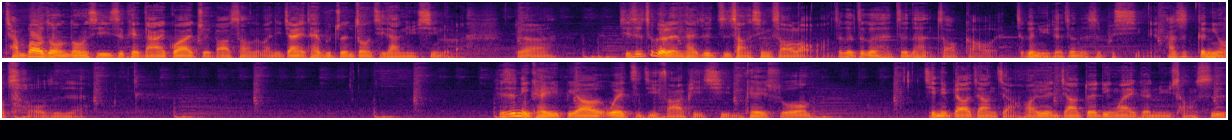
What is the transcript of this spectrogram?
强暴这种东西是可以拿来挂在嘴巴上的吧？你这样也太不尊重其他女性了吧？对啊，其实这个人才是职场性骚扰啊！这个这个很真的很糟糕哎，这个女的真的是不行哎，她是跟你有仇是不是？其实你可以不要为自己发脾气，你可以说，请你不要这样讲话，因为你这样对另外一个女同事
